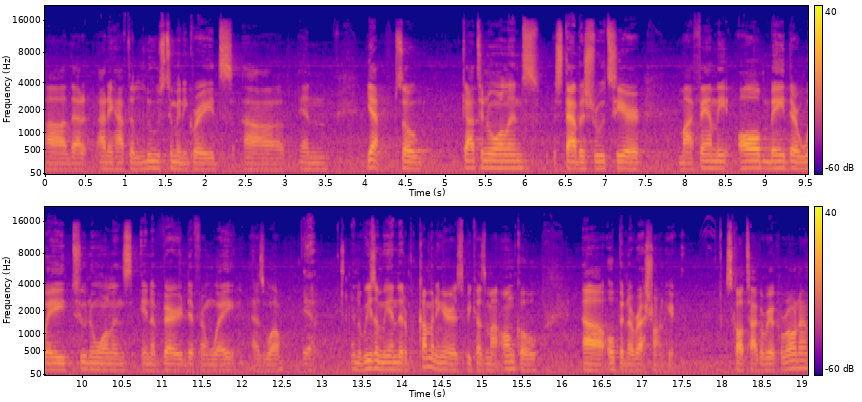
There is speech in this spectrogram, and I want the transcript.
uh, that I didn't have to lose too many grades. Uh, and yeah, so got to New Orleans, established roots here. My family all made their way to New Orleans in a very different way as well. Yeah. And the reason we ended up coming here is because my uncle uh, opened a restaurant here. It's called Taqueria Corona.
